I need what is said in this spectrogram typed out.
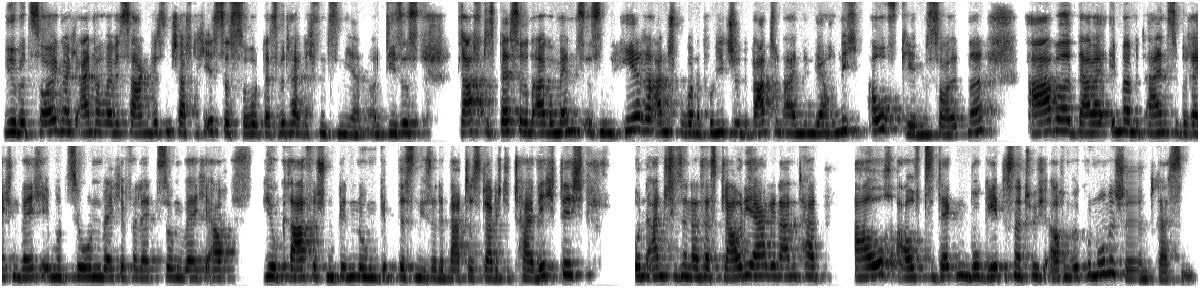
wir überzeugen euch einfach, weil wir sagen, wissenschaftlich ist das so, das wird halt nicht funktionieren. Und dieses Kraft des besseren Arguments ist ein hehrer Anspruch an eine politische Debatte und einen, den wir auch nicht aufgeben sollten. Ne? Aber dabei immer mit einzuberechnen, welche Emotionen, welche Verletzungen, welche auch biografischen Bindungen gibt es in dieser Debatte, ist, glaube ich, total wichtig. Und anschließend, das, was Claudia genannt hat, auch aufzudecken, wo geht es natürlich auch um ökonomische Interessen.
